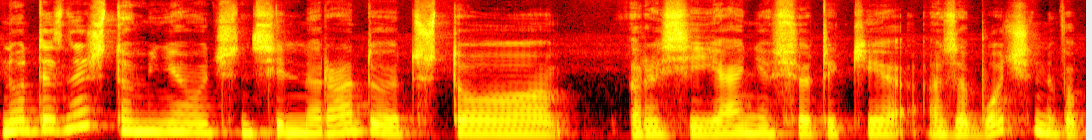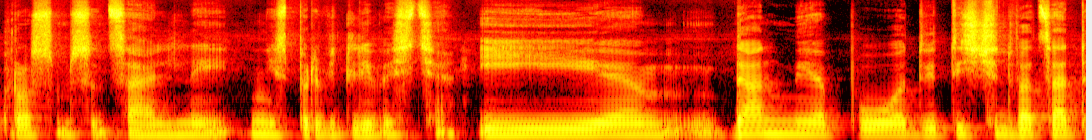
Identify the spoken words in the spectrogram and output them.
Ну, ты знаешь, что меня очень сильно радует, что россияне все-таки озабочены вопросом социальной несправедливости. И данные по 2020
